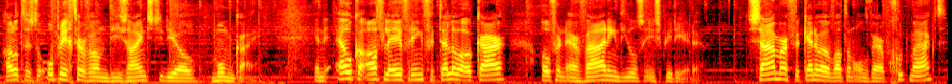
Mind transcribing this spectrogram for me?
Harold is de oprichter van designstudio Momkai. In elke aflevering vertellen we elkaar over een ervaring die ons inspireerde. Samen verkennen we wat een ontwerp goed maakt.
